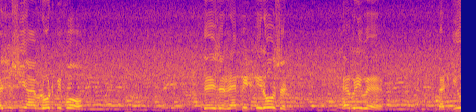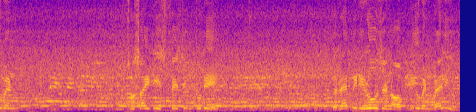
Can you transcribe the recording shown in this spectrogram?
as you see, I have wrote before, there is a rapid erosion everywhere that human society is facing today. The rapid erosion of human values.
